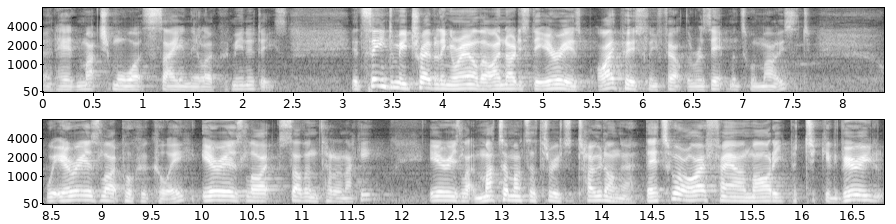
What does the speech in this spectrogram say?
and had much more say in their local communities. It seemed to me travelling around that I noticed the areas I personally felt the resentments were most were areas like Pukekohe, areas like southern Taranaki, areas like Matamata through to Tauranga. That's where I found Māori particularly very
